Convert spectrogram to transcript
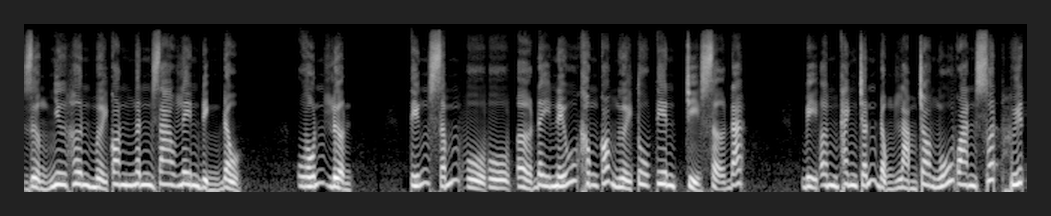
dường như hơn 10 con ngân dao lên đỉnh đầu. Uốn lượn. Tiếng sấm ù ù ở đây nếu không có người tu tiên chỉ sợ đã bị âm thanh chấn động làm cho ngũ quan xuất huyết.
